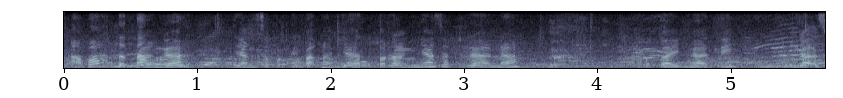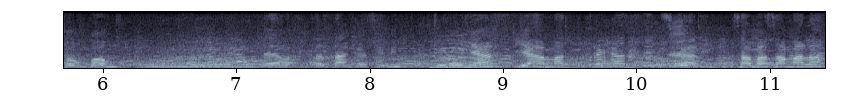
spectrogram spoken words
apa tetangga yang seperti Pak Ganjar orangnya sederhana baik hati nggak sombong saya tetangga sini. Dulunya dia amat prihatin sekali. Sama-sama lah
